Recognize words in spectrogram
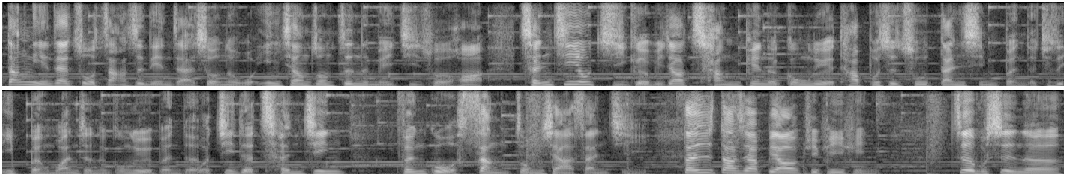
当年在做杂志连载的时候呢，我印象中真的没记错的话，曾经有几个比较长篇的攻略，它不是出单行本的，就是一本完整的攻略本的。我记得曾经分过上中下三集，但是大家不要去批评，这不是呢。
